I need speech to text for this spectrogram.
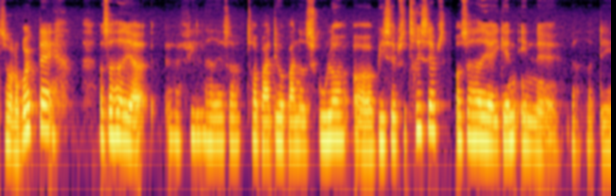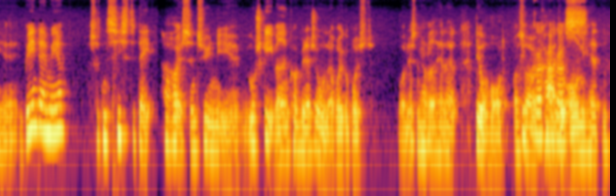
Så var der rygdag, og så havde jeg... øh, Hvad filen havde jeg så? Jeg tror bare, det var bare noget skulder og biceps og triceps. Og så havde jeg igen en, øh, hvad hedder det, øh, en bendag mere. Og så den sidste dag har højst sandsynligt måske været en kombination af ryg og bryst. Hvor det sådan Okay. har været halv-halv. Det var hårdt. Og Det så nok cardio også- oven i hatten.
